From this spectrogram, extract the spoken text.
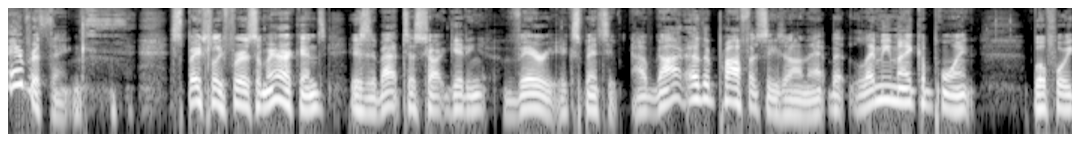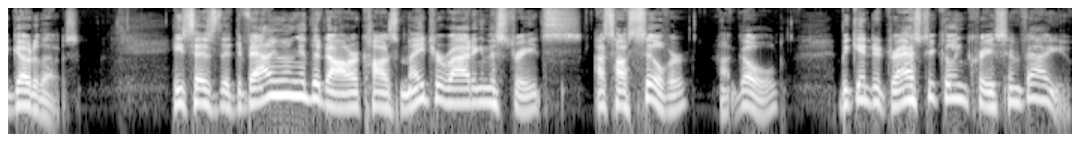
everything, especially for us Americans, is about to start getting very expensive. I've got other prophecies on that, but let me make a point before we go to those. He says the devaluing of the dollar caused major rioting in the streets. I saw silver, not gold, begin to drastically increase in value.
